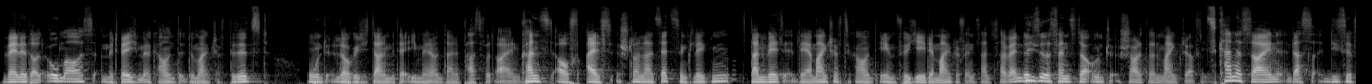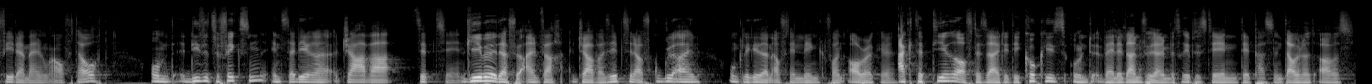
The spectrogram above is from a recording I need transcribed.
Wähle dort oben aus, mit welchem Account du Minecraft besitzt und logge dich dann mit der E-Mail und deinem Passwort ein. Du kannst auf Als Standard setzen klicken, dann wird der Minecraft-Account eben für jede Minecraft-Instanz verwendet. Schließe das Fenster und starte dann Minecraft. Jetzt kann es sein, dass diese Fehlermeldung auftaucht. Um diese zu fixen, installiere Java 17. Gebe dafür einfach Java 17 auf Google ein und klicke dann auf den Link von Oracle. Akzeptiere auf der Seite die Cookies und wähle dann für dein Betriebssystem den passenden Download aus.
